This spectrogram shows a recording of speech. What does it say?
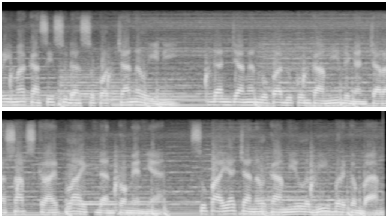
Terima kasih sudah support channel ini. Dan jangan lupa dukung kami dengan cara subscribe, like, dan komennya. Supaya channel kami lebih berkembang.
